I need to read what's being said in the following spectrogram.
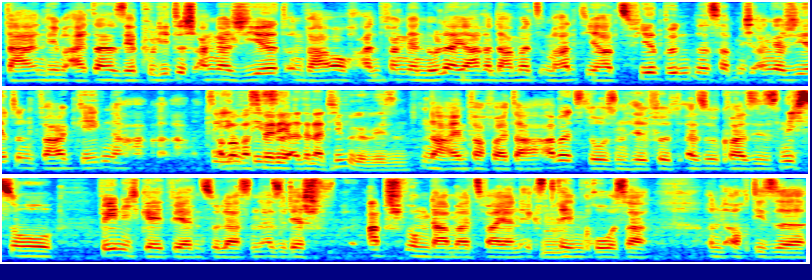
da in dem Alter sehr politisch engagiert und war auch Anfang der Nullerjahre damals im Anti-Hartz-IV-Bündnis, habe mich engagiert und war gegen, gegen Aber was wäre die Alternative gewesen? Na, einfach weiter Arbeitslosenhilfe. Also quasi es nicht so wenig Geld werden zu lassen. Also der Abschwung damals war ja ein extrem großer. Und auch diese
